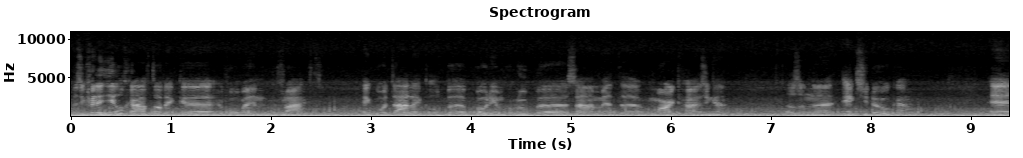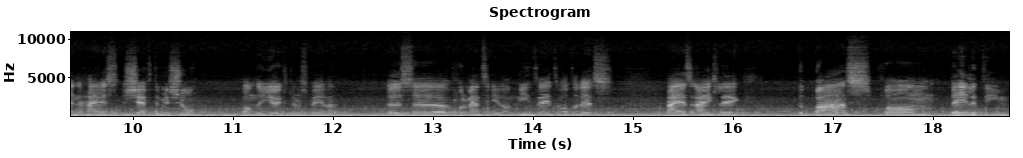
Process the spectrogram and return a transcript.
Dus ik vind het heel gaaf dat ik uh, ervoor ben gevraagd. Ik word dadelijk op het podium geroepen samen met Mark Huizingen. Dat is een uh, ex-judoka. En hij is chef de mission van de Spelen. Dus voor de mensen die dan niet weten wat dat is. Hij is eigenlijk de baas van het hele team.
